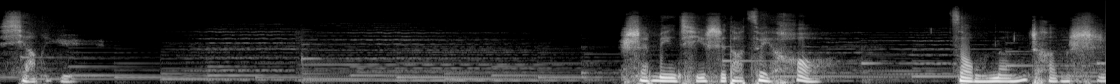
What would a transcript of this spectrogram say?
相遇。生命其实到最后总能成诗，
